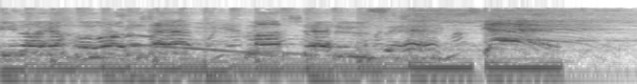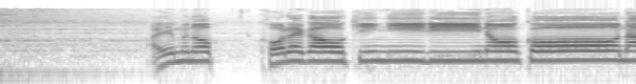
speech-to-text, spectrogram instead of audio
中積みのヤホールで待ってるぜ。イエーイあゆむのこれがお気に入りのコーナー。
